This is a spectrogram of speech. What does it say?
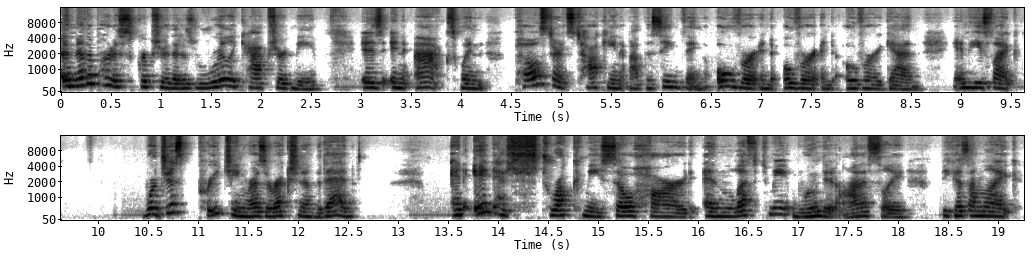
another part of scripture that has really captured me is in Acts when Paul starts talking about the same thing over and over and over again. And he's like, We're just preaching resurrection of the dead. And it has struck me so hard and left me wounded, honestly, because I'm like,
